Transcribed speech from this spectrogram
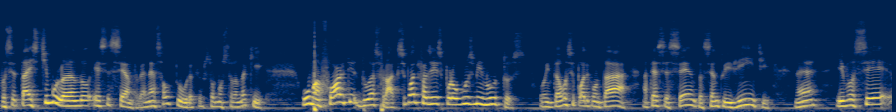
você está estimulando esse centro. É nessa altura que eu estou mostrando aqui. Uma forte, duas fracas. Você pode fazer isso por alguns minutos, ou então você pode contar até 60, 120, né? E você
